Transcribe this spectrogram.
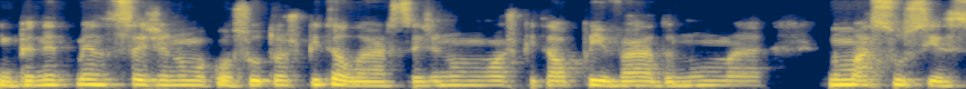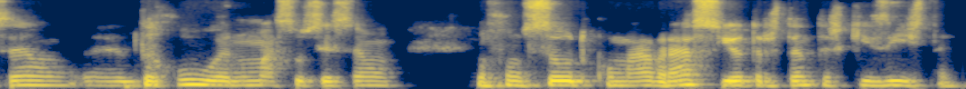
independentemente seja numa consulta hospitalar, seja num hospital privado, numa, numa associação eh, de rua, numa associação no Fundo de Saúde como a Abraço e outras tantas que existem,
